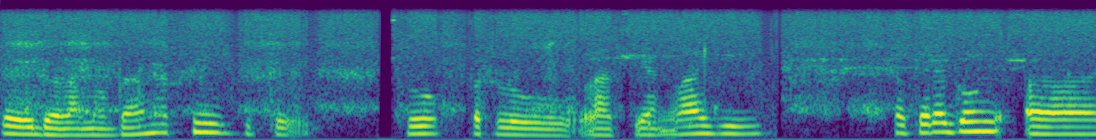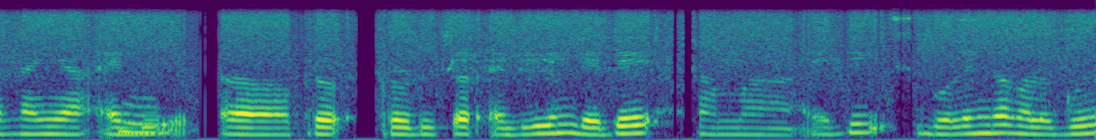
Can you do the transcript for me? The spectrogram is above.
kayak udah lama banget nih gitu. Gue perlu latihan lagi. Akhirnya gue eh, nanya Edi eh, pro- produser Edwin Dede sama Edi boleh nggak kalau gue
